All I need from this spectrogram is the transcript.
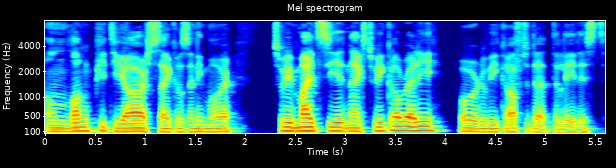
on long PTR cycles anymore. So we might see it next week already, or the week after that, the latest.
